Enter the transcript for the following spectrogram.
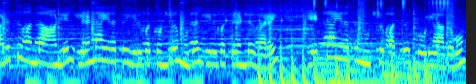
அடுத்து வந்த ஆண்டில் இரண்டாயிரத்து இருபத்தொன்று முதல் இருபத்திரண்டு வரை எட்டாயிரத்து நூற்று பத்து கோடியாகவும்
